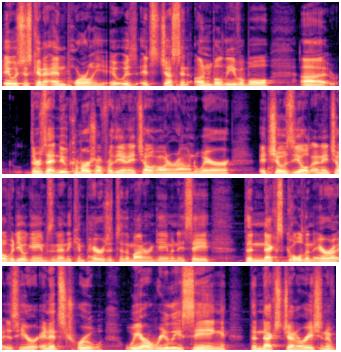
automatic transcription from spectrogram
it was just going to end poorly. It was. It's just an unbelievable. Uh, there's that new commercial for the NHL going around where it shows the old NHL video games and then it compares it to the modern game, and they say the next golden era is here, and it's true. We are really seeing the next generation of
